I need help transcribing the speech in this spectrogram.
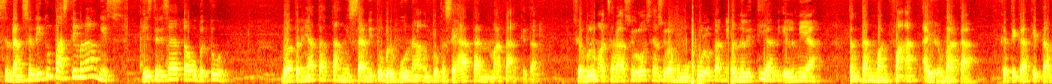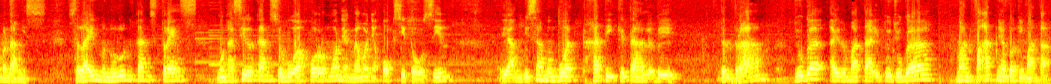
sedang sedih itu pasti menangis. Istri saya tahu betul bahwa ternyata tangisan itu berguna untuk kesehatan mata kita. Sebelum acara Asuro, saya sudah mengumpulkan penelitian ilmiah tentang manfaat air mata ketika kita menangis. Selain menurunkan stres, menghasilkan sebuah hormon yang namanya oksitosin yang bisa membuat hati kita lebih tentram, juga air mata itu juga manfaatnya bagi mata.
